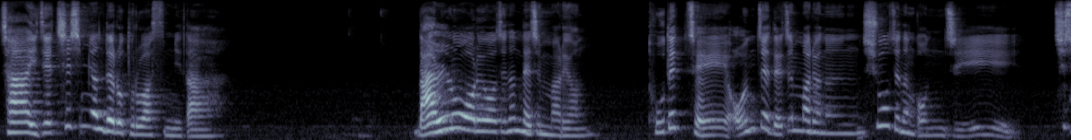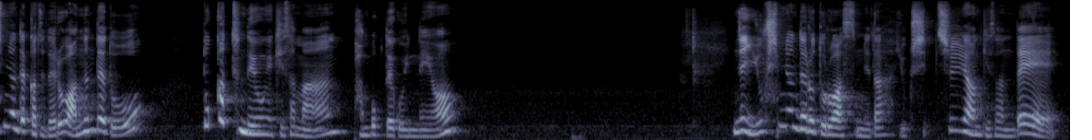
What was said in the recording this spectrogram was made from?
자 이제 70년대로 들어왔습니다. 날로 어려워지는 내 집 마련. 도대체 언제 내 집 마련은 쉬워지는 건지 70년대까지 내려왔는데도 똑같은 내용의 기사만 반복되고 있네요. 이제 60년대로 들어왔습니다. 67년 기사인데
